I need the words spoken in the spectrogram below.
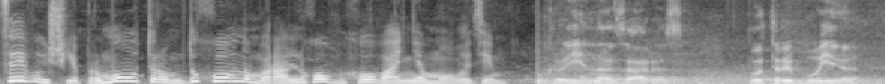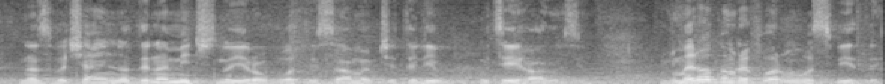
Цей виш є промоутером духовно-морального виховання молоді. Україна зараз потребує надзвичайно динамічної роботи саме вчителів у цій галузі. Ми робимо реформу освіти.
